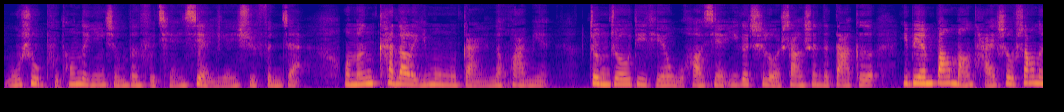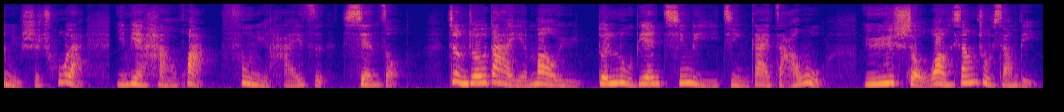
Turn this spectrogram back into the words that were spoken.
无数普通的英雄奔赴前线，连续奋战。我们看到了一幕幕感人的画面：郑州地铁五号线，一个赤裸上身的大哥一边帮忙抬受伤的女士出来，一面喊话：“妇女孩子先走。”郑州大爷冒雨蹲路边清理井盖杂物，与守望相助相比，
